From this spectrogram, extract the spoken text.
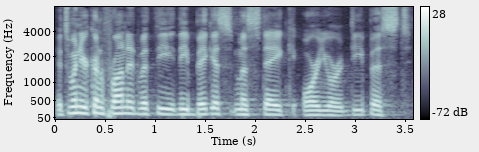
It's when you're confronted with the, the biggest mistake or your deepest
